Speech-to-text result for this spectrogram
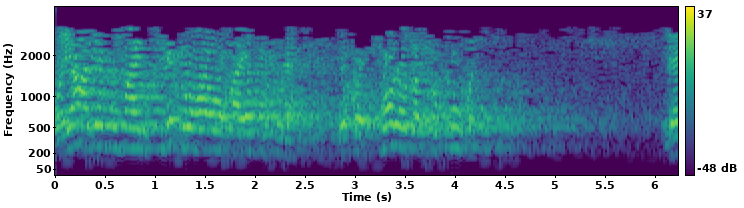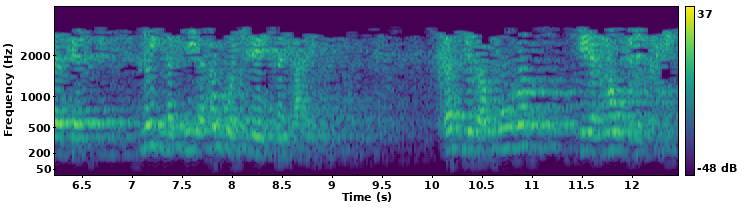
ويعلم ما يصلحها وما يصلح لها وقد فرض العقوبة. لكن ليست هي أول شيء نسعى خلي العقوبة هي الموطن الأخير.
